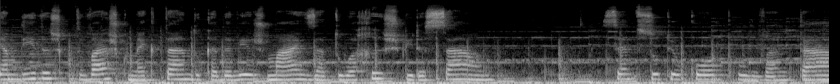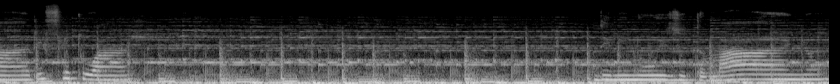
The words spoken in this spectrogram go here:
e à medida que te vais conectando cada vez mais à tua respiração, Sentes o teu corpo levantar e flutuar. Diminuis o tamanho.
